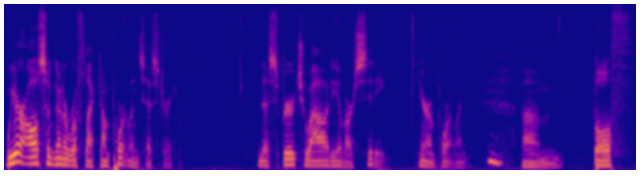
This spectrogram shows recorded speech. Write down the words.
we are also going to reflect on Portland's history, the spirituality of our city here in Portland. Um, both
